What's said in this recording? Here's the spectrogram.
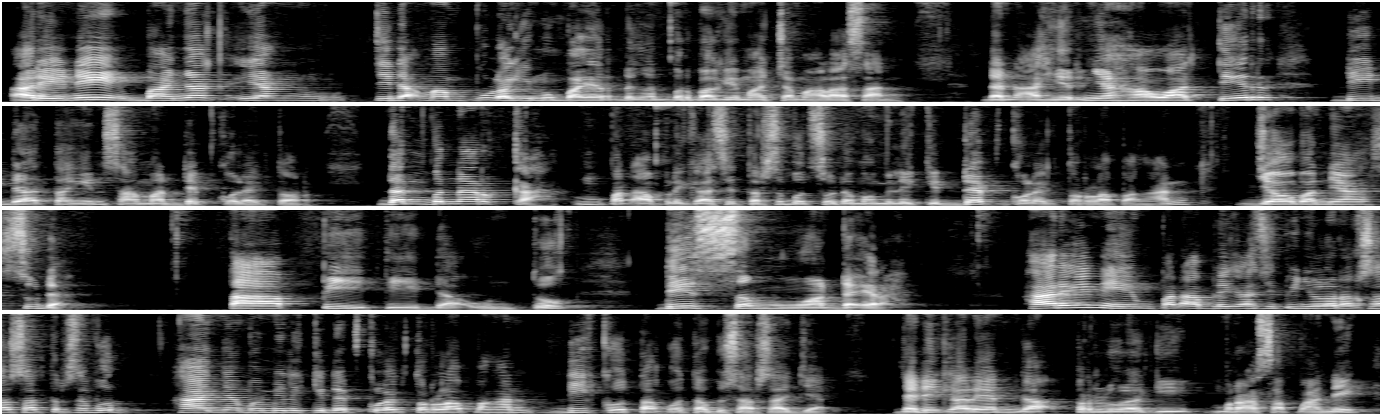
Hari ini banyak yang tidak mampu lagi membayar dengan berbagai macam alasan dan akhirnya khawatir didatangin sama debt collector. Dan benarkah empat aplikasi tersebut sudah memiliki debt collector lapangan? Jawabannya sudah. Tapi tidak untuk di semua daerah. Hari ini empat aplikasi pinjol raksasa tersebut hanya memiliki debt collector lapangan di kota-kota besar saja. Jadi kalian nggak perlu lagi merasa panik,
